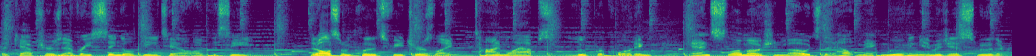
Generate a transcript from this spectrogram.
that captures every single detail of the scene. It also includes features like time-lapse, loop recording, and slow motion modes that help make moving images smoother.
